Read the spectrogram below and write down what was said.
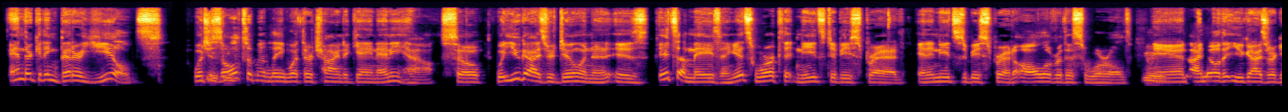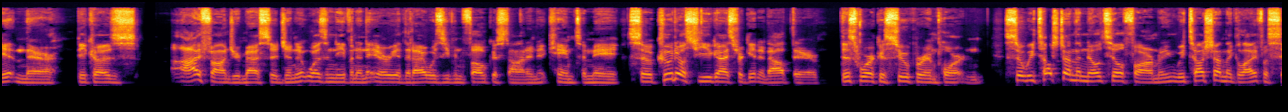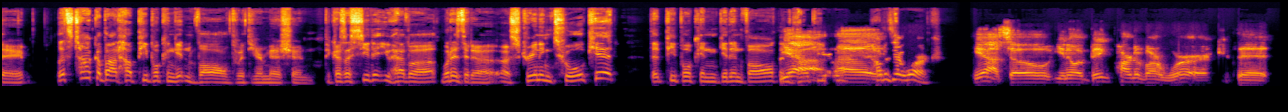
and they're getting better yields which is mm-hmm. ultimately what they're trying to gain anyhow. So what you guys are doing is it's amazing. It's work that needs to be spread and it needs to be spread all over this world. Mm-hmm. And I know that you guys are getting there because I found your message and it wasn't even an area that I was even focused on and it came to me. So kudos to you guys for getting it out there. This work is super important. So we touched on the no-till farming, we touched on the glyphosate. Let's talk about how people can get involved with your mission because I see that you have a what is it a, a screening toolkit that people can get involved and yeah, help you? Uh, How does that work? Yeah, so you know, a big part of our work that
